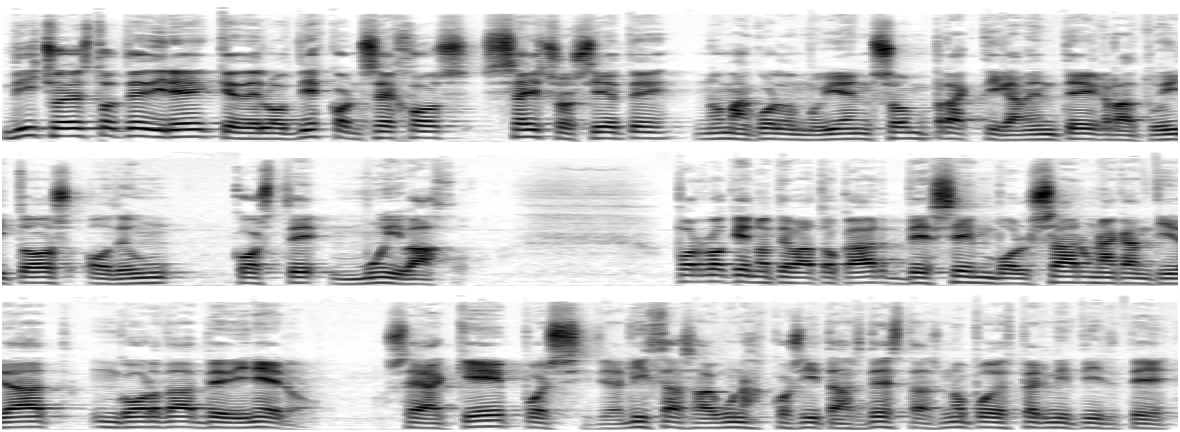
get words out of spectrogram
Dicho esto, te diré que de los 10 consejos, 6 o 7, no me acuerdo muy bien, son prácticamente gratuitos o de un coste muy bajo. Por lo que no te va a tocar desembolsar una cantidad gorda de dinero. O sea que, pues si realizas algunas cositas de estas, no puedes permitirte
